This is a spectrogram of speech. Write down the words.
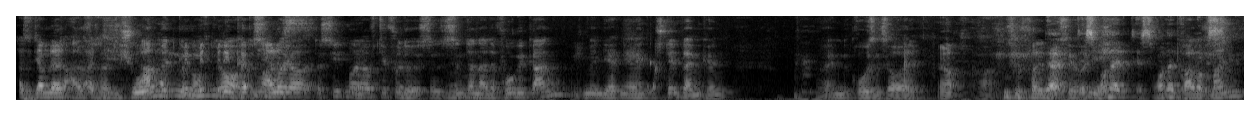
also die haben da also die Show Haben mit, mit, mitgemacht. mit, ja, den das Köpfen sieht man alles. Ja, das sieht man ja auf die Fotos. Die sind dann alle vorgegangen. Ich meine, die hätten ja hinten stehen bleiben können. Ja, Im großen Saal. Ja. Ja, voll Ja, war das, nicht. waren halt, das halt auch Ex- Mann.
